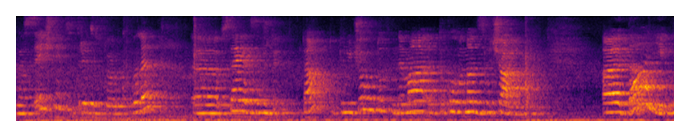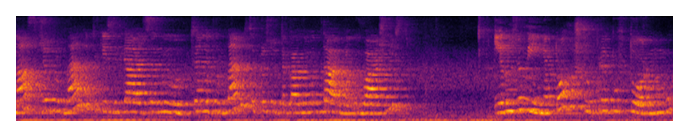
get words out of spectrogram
класичний, це 30-40 хвилин. Е, все як завжди. Так? Тобто нічого тут нема такого надзвичайного. Е, далі в нас вже проблеми такі з'являються. Ну, це не проблема, це просто така елементарна уважність і розуміння того, що при повторному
